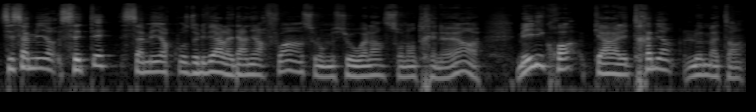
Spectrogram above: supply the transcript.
c'était sa meilleure course de l'hiver la dernière fois, hein, selon Monsieur Wallin, son entraîneur. Mais il y croit, car elle est très bien le matin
